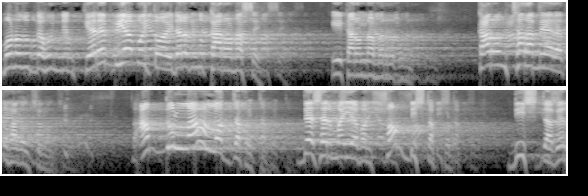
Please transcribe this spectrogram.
মনোযোগ দা হইলেন কেরে বিয়া বইতো, এটারও কিন্তু কারণ আছে। এই কারণটা আমার কারণ ছাড়া মেয়ের এত পাগল ছিল। আবদুল্লাহ লজ্জা পাইতাম দেশের মাইয়াবান সব ডিস্টার্ব করতাম ডিস্টার্বের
